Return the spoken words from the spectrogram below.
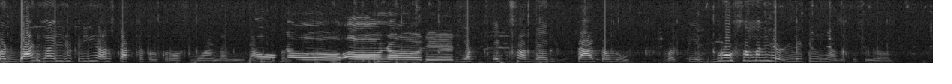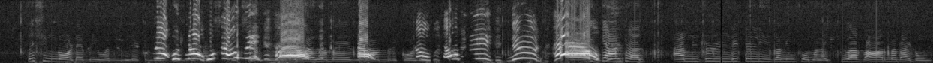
But that guy literally has tactical crossbow and I mean oh, tactical. Oh no. Oh no, dude. Yep, it's a very fat onu. But yes, bro, someone li- literally has a fishing rod. Fishing rod, everyone literally. No, no, help me, help! I'm, I'm recording. No, help me, dude. I Help. can't help. I'm literally, literally running for my life. You have armor, I don't.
